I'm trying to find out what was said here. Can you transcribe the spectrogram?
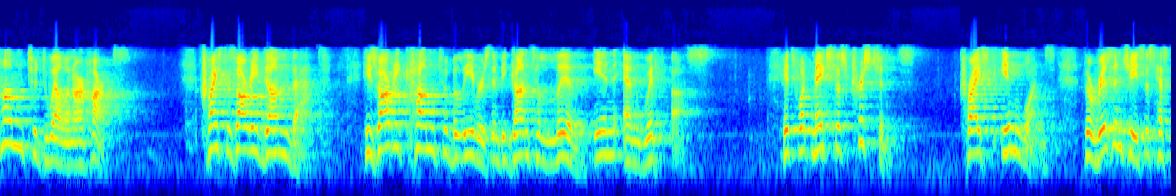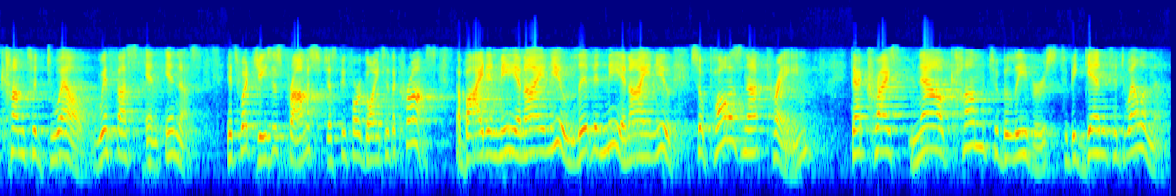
come to dwell in our hearts. Christ has already done that. He's already come to believers and begun to live in and with us. It's what makes us Christians. Christ in ones. The risen Jesus has come to dwell with us and in us. It's what Jesus promised just before going to the cross. Abide in me and I in you. Live in me and I in you. So Paul is not praying that Christ now come to believers to begin to dwell in them.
